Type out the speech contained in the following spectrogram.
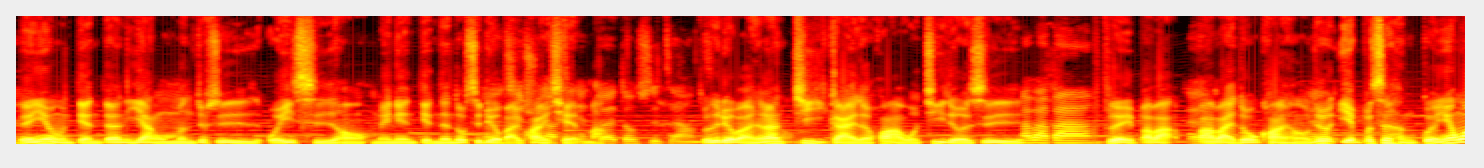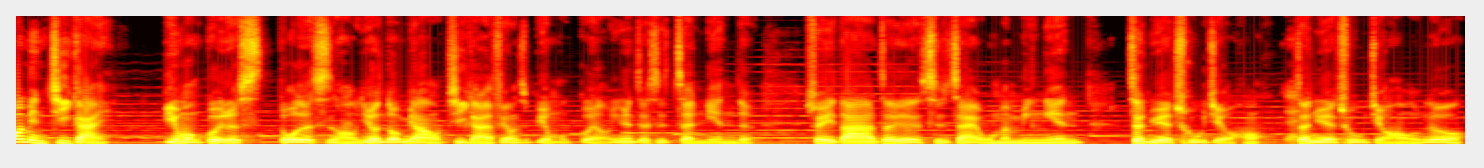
对，因为我们点灯一样，我们就是维持哦，每年点灯都是六百块钱嘛，对，都是这样，都是六百。那季改的话，我记得是八百八，对，八百八百多块哈，就也不是很贵，因为外面季改比我们贵的是多的是哈，有很多庙季改的费用是比我们贵哦，因为这是整年的，所以大家这个是在我们明年正月初九哈，正月初九哈就。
